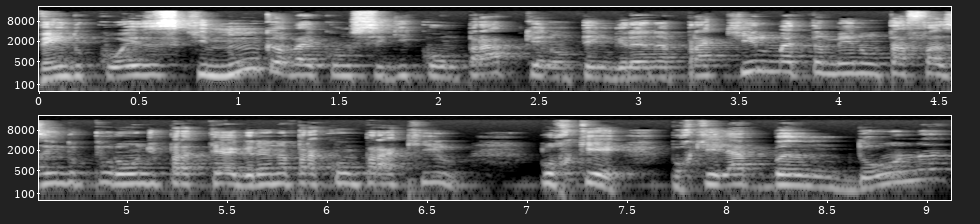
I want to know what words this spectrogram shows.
vendo coisas que nunca vai conseguir comprar porque não tem grana para aquilo, mas também não está fazendo por onde para ter a grana para comprar aquilo. Por quê? Porque ele abandona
